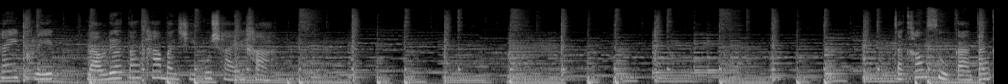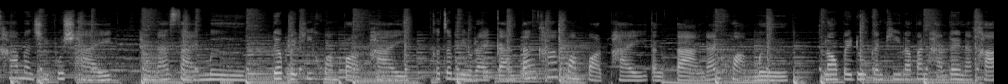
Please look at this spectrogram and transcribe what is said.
ให้คลิกแล้วเลือกตั้งค่าบัญชีผู้ใช้ค่ะ เข้าสู่การตั้งค่าบัญชีผู้ใช้ ทางหน้าซ้ายมือ เลือกไปที่ความปลอดภัย ก็จะมีรายการตั้งค่าความปลอดภัยต่างๆ ด้านขวามือ ลองไปดูกันทีละบรรทัดเลยนะคะ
